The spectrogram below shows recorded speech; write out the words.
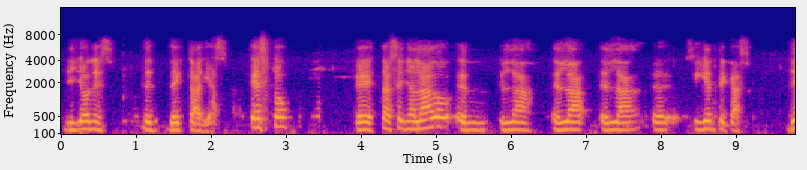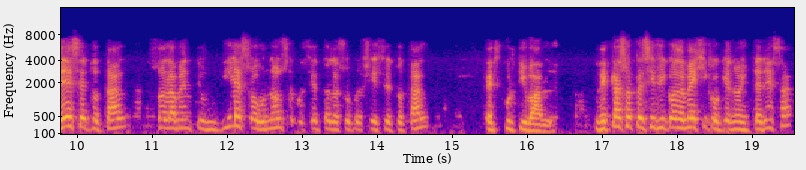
millones de, hectáreas. Esto está señalado en, la, en la, en la eh, siguiente caso. De ese total, solamente un 10 o un 11% de la superficie total es cultivable. En el caso específico de México que nos interesa,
